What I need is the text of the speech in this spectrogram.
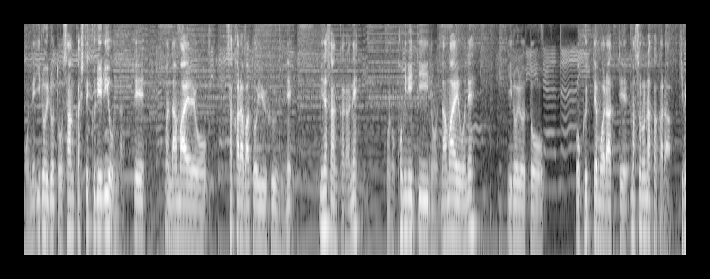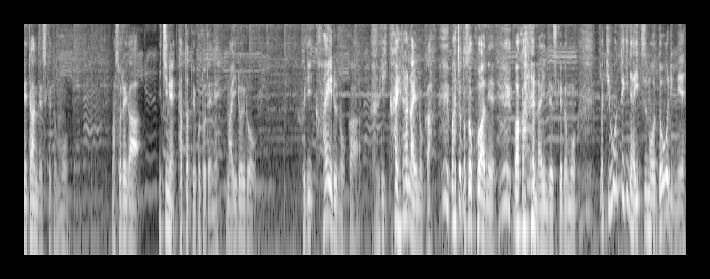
もねいろいろと参加してくれるようになって、まあ、名前をさからばというふうにね皆さんからねこのコミュニティの名前をねいろいろと送ってもらって、まあ、その中から決めたんですけども、まあ、それが1年経ったということでねいろいろ振り返るのか振り返らないのか まあちょっとそこはねわからないんですけども、まあ、基本的にはいつも通りね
